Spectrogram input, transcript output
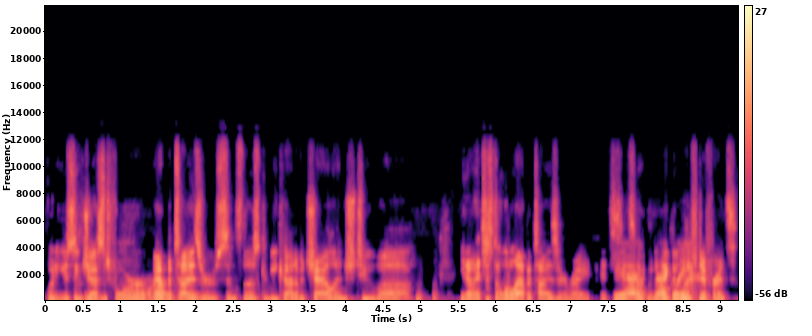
What do you suggest for appetizers, since those can be kind of a challenge to, uh, you know, it's just a little appetizer, right? It's, yeah, it's not going to make that much difference.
